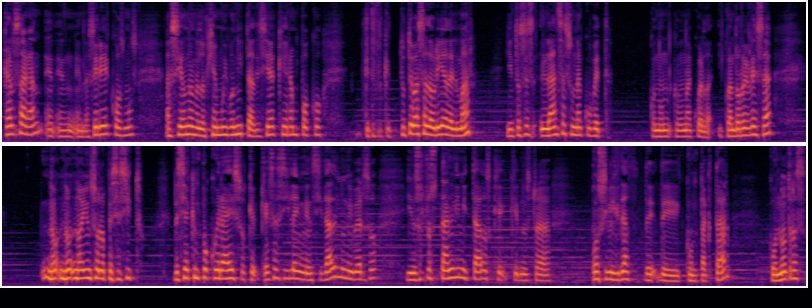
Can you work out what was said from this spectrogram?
Carl Sagan, en, la serie de Cosmos, hacía una analogía muy bonita. Decía que era un poco que, tú te vas a la orilla del mar y entonces lanzas una cubeta con, con una cuerda y cuando regresa no, no, no, hay un solo pececito. Decía que un poco era eso, que, es así la inmensidad del universo y nosotros tan limitados que nuestra posibilidad de, contactar con otras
